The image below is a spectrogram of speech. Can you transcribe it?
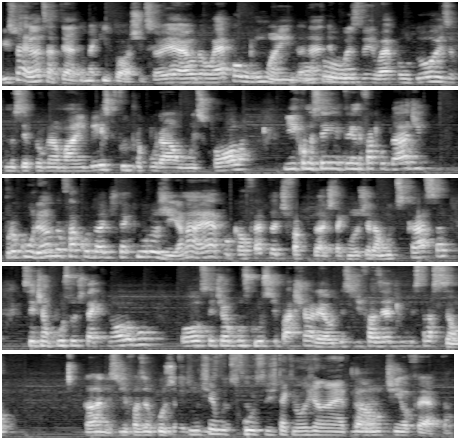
Isso é antes até do Macintosh, isso é o Apple I ainda, né? Apple Depois veio o Apple II, eu comecei a programar em Basic, fui procurar uma escola e comecei a entrar na faculdade procurando a faculdade de tecnologia. Na época, a oferta de faculdade de tecnologia era muito escassa, você tinha um curso de tecnólogo ou você tinha alguns cursos de bacharel. Eu decidi fazer administração. Tá, decidi fazer um curso de Não tinha muitos cursos de tecnologia na época. Não, né? não tinha oferta.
